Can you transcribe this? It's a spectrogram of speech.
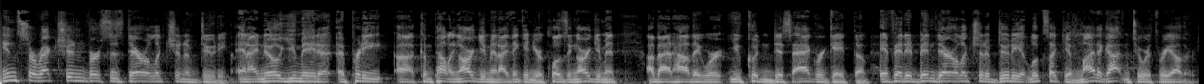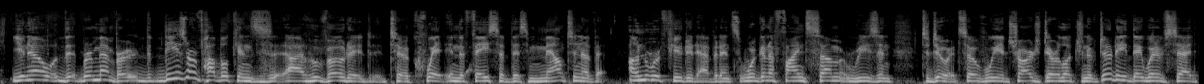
Insurrection versus dereliction of duty. And I know you made a, a pretty uh, compelling argument, I think, in your closing argument about how they were, you couldn't disaggregate them. If it had been dereliction of duty, it looks like you might have gotten two or three others. You know, the, remember, these Republicans uh, who voted to quit in the face of this mountain of unrefuted evidence, we're going to find some reason to do it. So if we had charged dereliction of duty, they would have said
